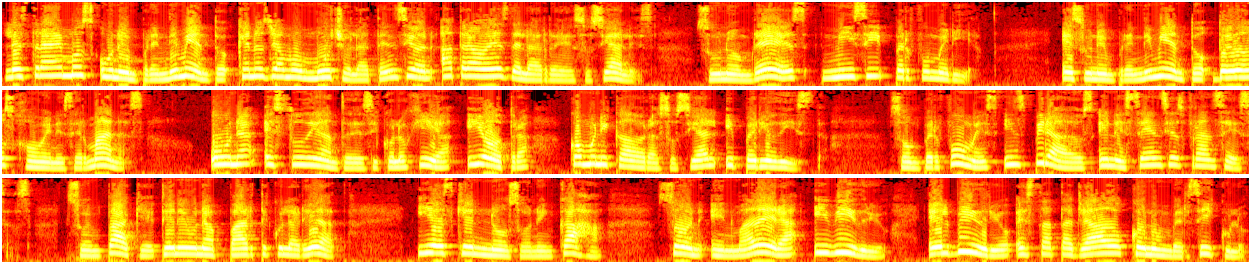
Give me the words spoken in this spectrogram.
les traemos un emprendimiento que nos llamó mucho la atención a través de las redes sociales. Su nombre es Nisi Perfumería. Es un emprendimiento de dos jóvenes hermanas, una estudiante de psicología y otra comunicadora social y periodista. Son perfumes inspirados en esencias francesas. Su empaque tiene una particularidad y es que no son en caja, son en madera y vidrio. El vidrio está tallado con un versículo,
